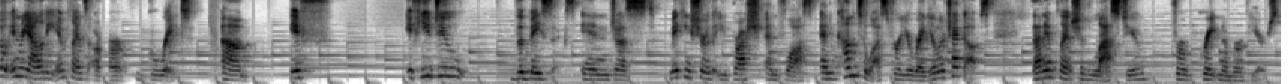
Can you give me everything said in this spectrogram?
So in reality, implants are great. Um, if if you do the basics in just making sure that you brush and floss and come to us for your regular checkups, that implant should last you for a great number of years.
